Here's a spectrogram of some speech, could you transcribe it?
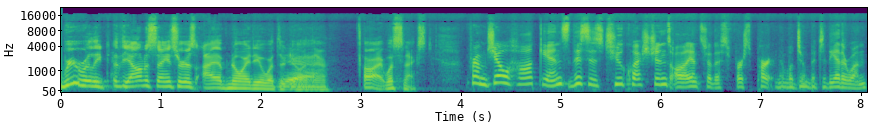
we really, the honest answer is I have no idea what they're doing there. All right, what's next? From Joe Hawkins, this is two questions. I'll answer this first part and then we'll jump into the other one.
